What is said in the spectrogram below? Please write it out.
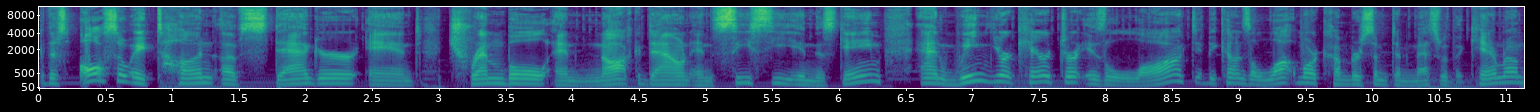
but there's also a ton of stagger and tremble and knockdown and CC in this game. And when your character camera is locked, it becomes a lot more cumbersome to mess with the camera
